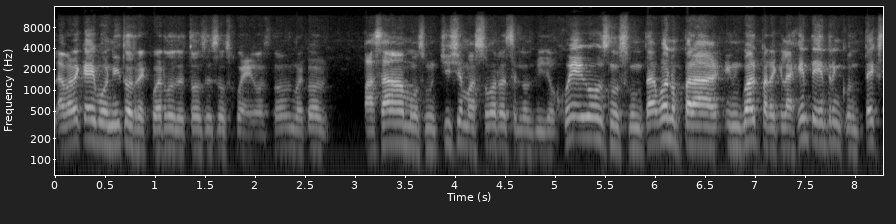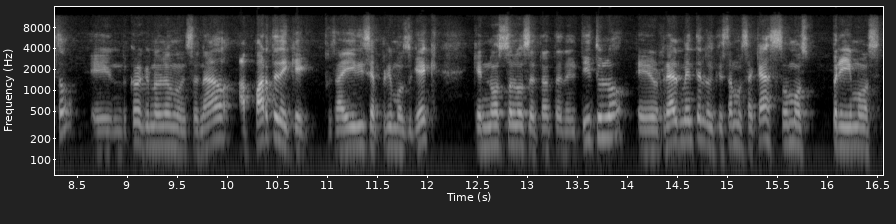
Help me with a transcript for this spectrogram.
La verdad que hay bonitos recuerdos de todos esos juegos, ¿no? Me acuerdo pasábamos muchísimas horas en los videojuegos, nos juntábamos, bueno, para, igual para que la gente entre en contexto, eh, creo que no lo hemos mencionado, aparte de que pues ahí dice Primos Geek, que no solo se trata del título, eh, realmente los que estamos acá somos primos,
